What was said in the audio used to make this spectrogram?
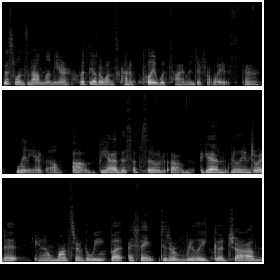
This one's non-linear, but the other ones kind of play with time in different ways. They're linear though. Um, but yeah, this episode um, again really enjoyed it. You know, monster of the week, but I think did a really good job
